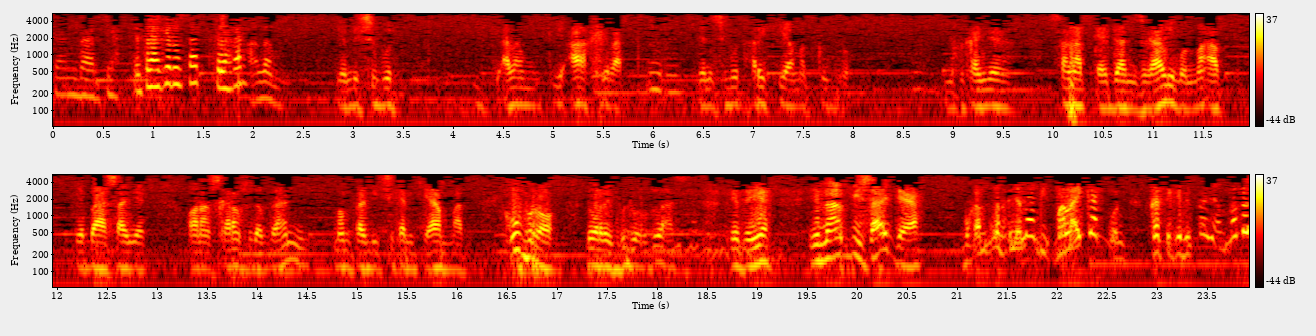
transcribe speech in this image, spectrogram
dan barzah. Yang terakhir Ustaz, silahkan. Alam yang disebut di alam di akhirat mm -mm. yang disebut hari kiamat kubro. Makanya sangat edan sekali, mohon maaf ya bahasanya orang sekarang sudah berani memprediksikan kiamat Kubro 2012 gitu ya. ya Nabi saja bukan bukan hanya Nabi malaikat pun. Ketika ditanya mana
